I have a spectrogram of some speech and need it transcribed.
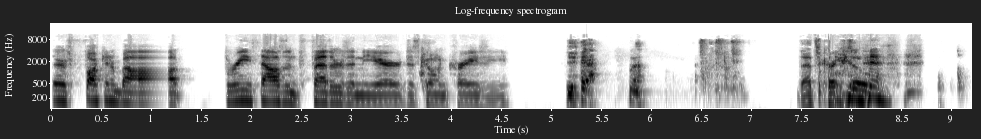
there's fucking about 3,000 feathers in the air just going crazy. Yeah. That's crazy. So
